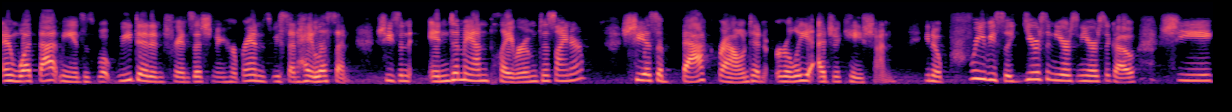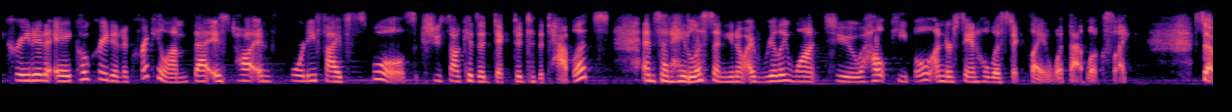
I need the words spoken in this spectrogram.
And what that means is what we did in transitioning her brand is we said, hey, listen, she's an in demand playroom designer. She has a background in early education you know, previously, years and years and years ago, she created a co created a curriculum that is taught in 45 schools. She saw kids addicted to the tablets and said, hey, listen, you know, I really want to help people understand holistic play and what that looks like. So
